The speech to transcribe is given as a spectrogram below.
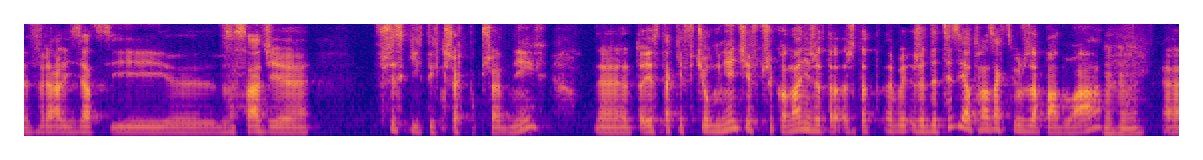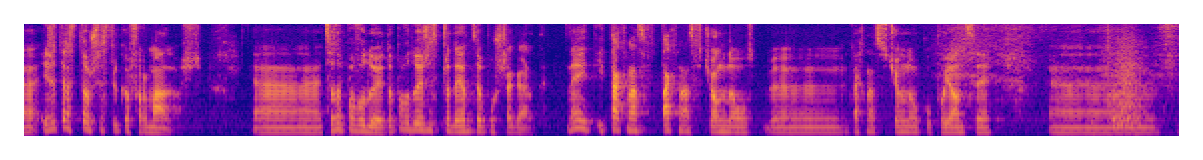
w realizacji w zasadzie wszystkich tych trzech poprzednich, E, to jest takie wciągnięcie w przekonanie, że, że, ta, że decyzja o transakcji już zapadła mhm. E, i że teraz to już jest tylko formalność. E, co to powoduje? To powoduje, że sprzedający opuszcza gardę. No i, i tak, nas, tak, nas wciągnął, tak nas wciągnął kupujący w,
